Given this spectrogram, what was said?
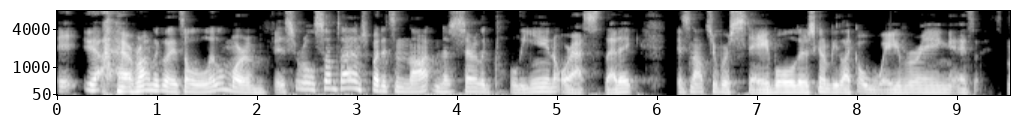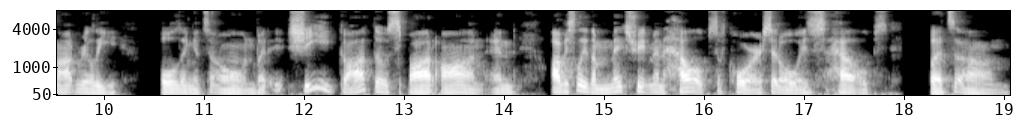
it, yeah, ironically, it's a little more visceral sometimes, but it's not necessarily clean or aesthetic. It's not super stable. There's going to be like a wavering. It's it's not really holding its own. But it, she got those spot on, and obviously the mix treatment helps. Of course, it always helps. But um,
